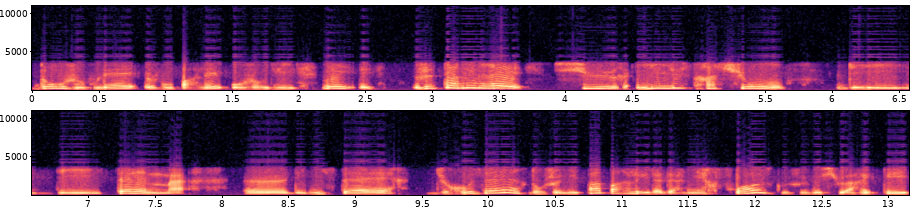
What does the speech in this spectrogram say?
dont je voulais vous parler aujourd'hui. Mais euh, je terminerai sur l'illustration des, des thèmes euh, des mystères du rosaire, dont je n'ai pas parlé la dernière fois, que je me suis arrêtée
